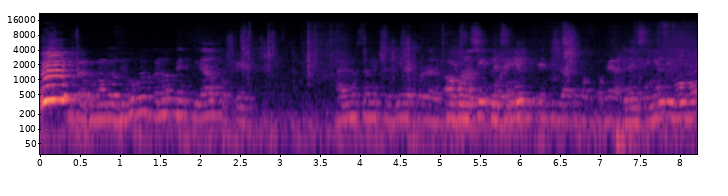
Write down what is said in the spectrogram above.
Pero como los dibujos, que no ten cuidado porque ahí no están hechos bien de acuerdo a lo que Oh, bueno, sí, le enseñé. Flojera. Le enseñé el dibujo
